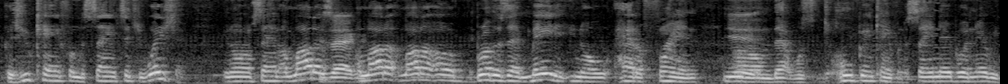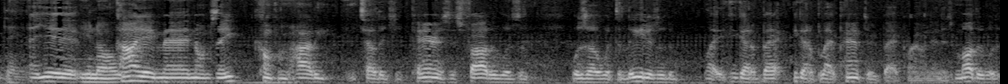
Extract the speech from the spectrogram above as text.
because you came from the same situation. You know what I'm saying? A lot of Exactly. a lot of a lot of uh, brothers that made it, you know, had a friend Yeah. um, that was hooping, came from the same neighborhood and everything. And yeah, You know. Kanye, man, you know what I'm saying? He come from highly intelligent parents. His father was a, was uh, with the leaders of the like he got a back he got a Black Panther background, and his mother was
